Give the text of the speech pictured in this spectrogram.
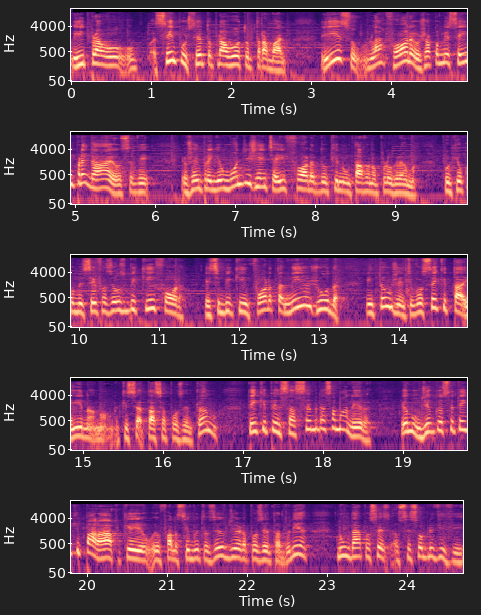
ir para 100% para outro trabalho. Isso, lá fora, eu já comecei a empregar. Eu, você vê, eu já empreguei um monte de gente aí fora do que não estava no programa, porque eu comecei a fazer os biquinhos fora. Esse biquinho fora também ajuda. Então, gente, você que está aí, na, que está se aposentando, tem que pensar sempre dessa maneira. Eu não digo que você tem que parar, porque eu, eu falo assim muitas vezes, o dinheiro da aposentadoria não dá para você, você, sobreviver.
